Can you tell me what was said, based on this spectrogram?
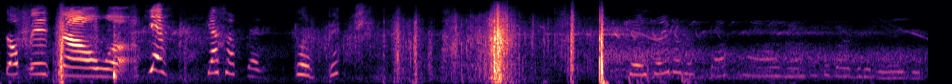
Stop it now. Yes, get up then. Little bitch. Okay, sorry about the stuff now. No, people got a bit of noise.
